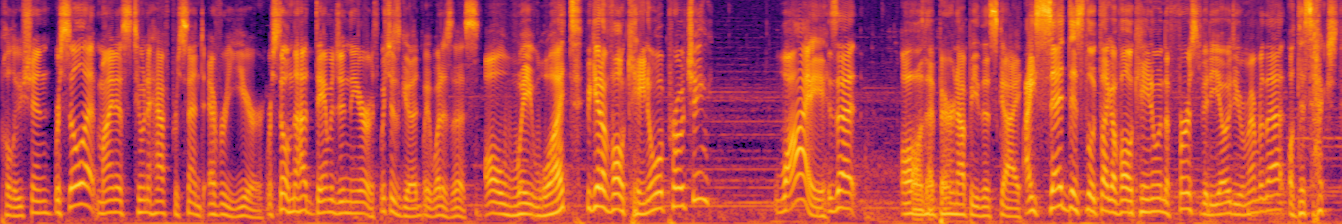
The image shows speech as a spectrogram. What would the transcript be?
pollution, we're still at minus two and a half percent every year. We're still not damaging the earth, which is good. Wait, what is this? Oh, wait, what? We get a volcano approaching? Why? Is that... Oh, that better not be this guy. I said this looked like a volcano in the first video. Do you remember that? Oh, this actually,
